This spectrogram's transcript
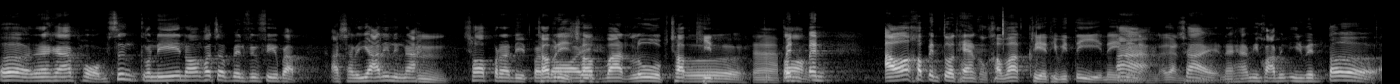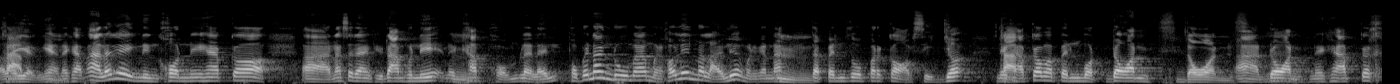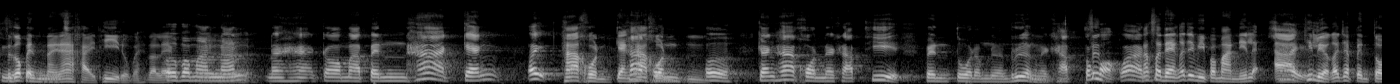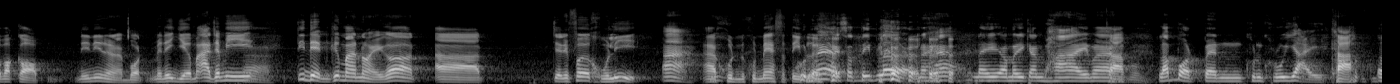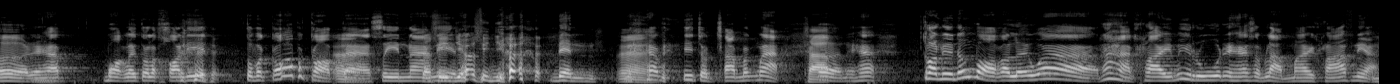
เออนะครับผมซึ่งคนนี้น้องเขาจะเป็นฟิลฟิลแบบอัจฉริยะนิดนึงนะอืมชอบประดิษฐ์ประชอบประดิษดฐ์อยชอบวาดรูปชอบคิดเอออ่าถูกต้องเป็นเป็น เอาว่าเขาเป็นตัวแทนของคำว่า creativity ในในหนังแล้วกัน ใช่นะฮะมีความเป็นอินเวนเตอร์อะไรครับอย่างเงี้ยนะครับอ่าแล้วก็อีกหนึ่งคนนะครับก็อ่านักแสดงผิวดำคนนี้นะครับผมหลายๆ ผมไปนั่งดูมาเหมือนเขาเล่นมาหลายเรื่องเหมือนกันนะ อืมแต่เป็นตัวประกอบสีเยอะนะคครัรับ บก็มาเป็นบทดอนดอนอ่าดอนนะครับก็คือซึ่งก็เป็นในหน้าขายที่ถูกไหมตอนแรกเออประมาณนั้นเออ นะฮะก็มาเป็น 5 แก๊ง เอ้ยห้าคนแก๊งห้าคนอืม เออแก๊งห้าคนนะครับที่เป็นตัวดำเนินเรื่องนะครับ ต้องซึ่บอกว่า นักแสดงก็จะมีประมาณนี้แหละใช่อ่าที่เหลือก็จะเป็นตัวประกอบนี่นี่หน่อยๆบทไม่ได้เยอะมากอาจจะมีอ่า ที่เด่นขึ้นมาหน่อยก็อ่าเจนนิเฟอร์คูลี่อ่า อ่าคุณคุณแม่สตีฟคุณเลย แม่สติปเลอร์ นะฮะ ในอเมริกันพายมา ครับผม รับบทเป็นคุณครูใหญ่ ครับ เออนะครับ บอกเลยตัวละครนี้ ตัวประกอบประกอบเออแต่ซีนนางแต่ซีนี่นเยอะซีนเยอะเด่นอ่านนะครับเป็นที่จดจำมากครับๆเออนะฮะก่อนอื่นต้องบอกก่อนเลยว่า ถ้าหากใครไม่รู้นะฮะสำหรับ Minecraft เนี่ย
